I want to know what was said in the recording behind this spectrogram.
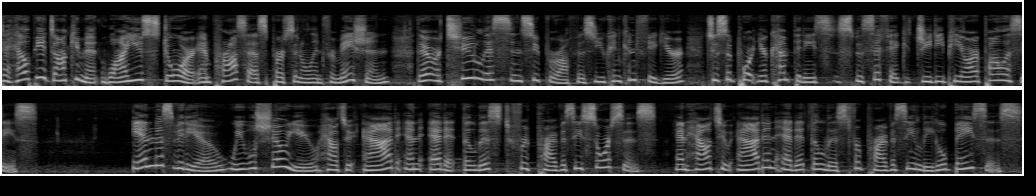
To help you document why you store and process personal information, there are two lists in SuperOffice you can configure to support your company's specific GDPR policies. In this video, we will show you how to add and edit the list for privacy sources and how to add and edit the list for privacy legal basis.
